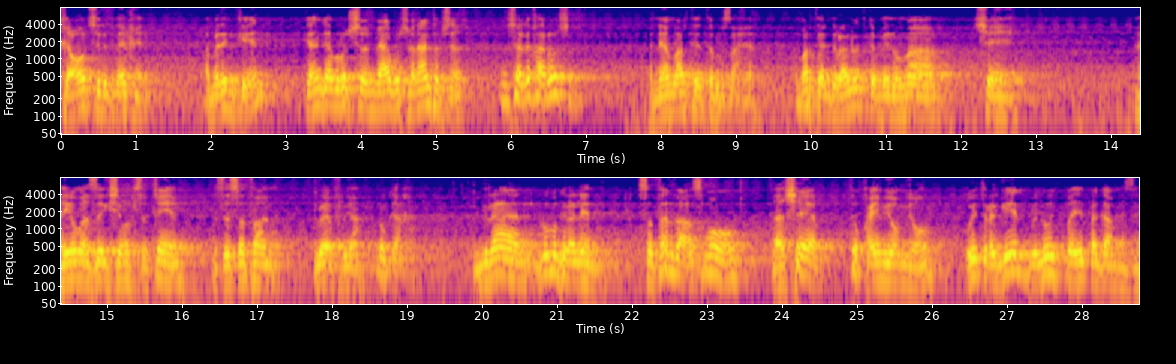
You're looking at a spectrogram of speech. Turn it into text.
מהתחיעות שלפני כן. אבל אם כן, כן גם ראש, מערב ראש שנה אל תפסיק, נשאר לך רושם. אני אמרתי את רב אחר. אמרתי, הגר"א לא התכוון לומר שהיום הזה כשמפסיקים, אז השטן לא יפריע, לא ככה. בגלל, לא בגללנו. השטן בעצמו, כאשר תוקעים יום-יום, הוא יתרגל ולא יתפגע מזה.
